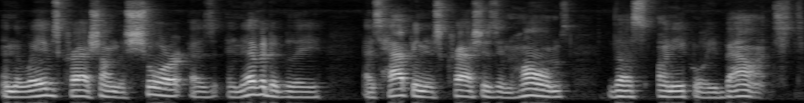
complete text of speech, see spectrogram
and the waves crash on the shore as inevitably as happiness crashes in homes, thus unequally balanced.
